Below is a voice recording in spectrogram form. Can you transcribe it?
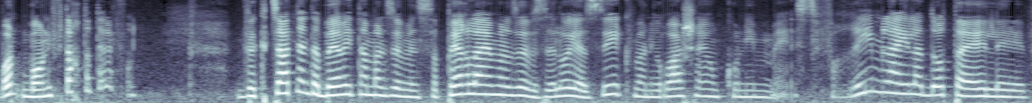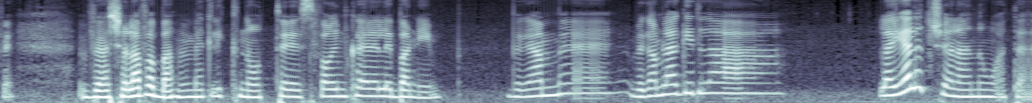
בואו בוא נפתח את הטלפון. וקצת נדבר איתם על זה ונספר להם על זה, וזה לא יזיק, ואני רואה שהיום קונים uh, ספרים לילדות האלה, ו- והשלב הבא באמת לקנות uh, ספרים כאלה לבנים, וגם, uh, וגם להגיד ל- לילד שלנו, אתה,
